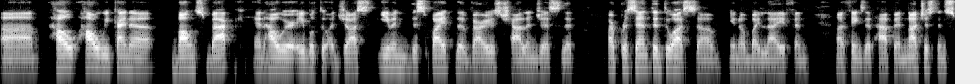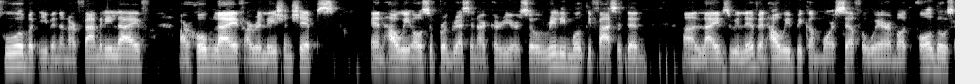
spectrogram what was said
um, how how we kind of bounce back and how we're able to adjust even despite the various challenges that are presented to us uh, you know by life and uh, things that happen not just in school but even in our family life our home life our relationships and how we also progress in our career so really multifaceted uh, lives we live and how we become more self-aware about all those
